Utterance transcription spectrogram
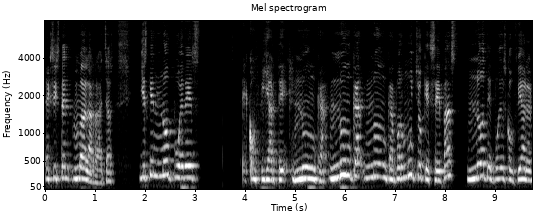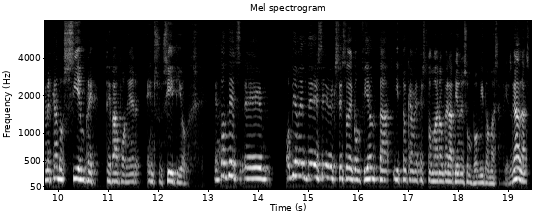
existen malas rachas. Y es que no puedes confiarte nunca, nunca, nunca. Por mucho que sepas, no te puedes confiar. El mercado siempre te va a poner en su sitio. Entonces, eh, obviamente ese exceso de confianza hizo que a veces tomar operaciones un poquito más arriesgadas.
